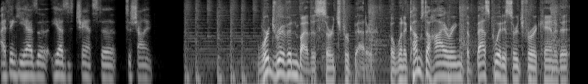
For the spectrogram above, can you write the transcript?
I think he has a he has a chance to to shine. We're driven by the search for better. But when it comes to hiring, the best way to search for a candidate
